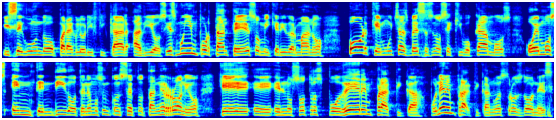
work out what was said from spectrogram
y segundo, para glorificar a Dios. Y es muy importante eso, mi querido hermano, porque muchas veces nos equivocamos o hemos entendido o tenemos un concepto tan erróneo que eh, en nosotros poder en práctica, poner en práctica nuestros dones,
